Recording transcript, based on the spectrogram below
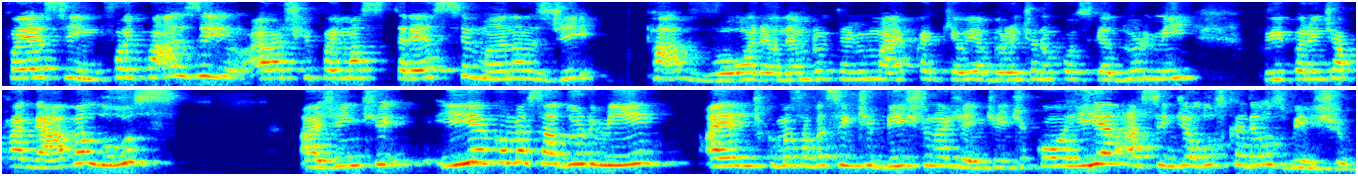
Foi assim, foi quase, eu acho que foi umas três semanas de pavor. Eu lembro que teve uma época que eu e a Brunch não conseguia dormir, porque quando a gente apagava a luz, a gente ia começar a dormir, aí a gente começava a sentir bicho na gente. A gente corria, acendia a luz, cadê os bichos?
